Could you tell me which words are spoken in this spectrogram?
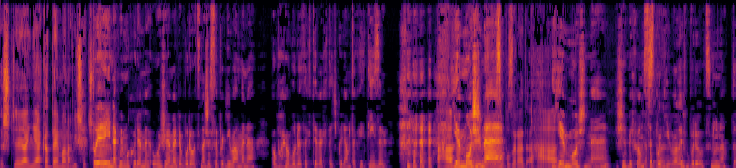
ještě aj nějaká téma navyše. Čo to je, je jinak mimochodem, uvažujeme do budoucna, že se podíváme na obhajobu detektivech, teď dělám takový teaser. Aha, je možné, se pozerať. Aha. je možné, že bychom Jasné. se podívali v budoucnu na to,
